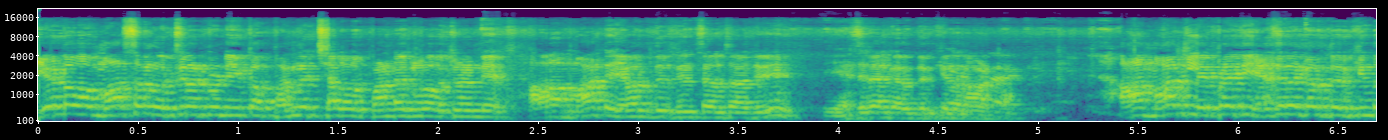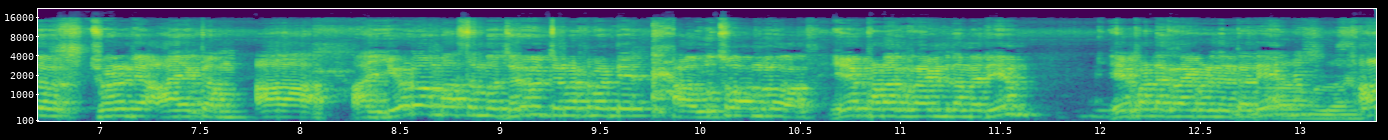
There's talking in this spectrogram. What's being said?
ఏడవ మాసంలో వచ్చినటువంటి యొక్క పర్ణశాల పండుగలో చూడండి ఆ మాట ఎవరు తెలిసింది సార్ అది? గారు దొరికిన మాట. ఆ మాటలు ఎప్పుడైతే ఎజర గారు దొరికిందో చూడండి ఆ యొక్క ఆ ఏడవ మాసంలో జరుగుతున్నటువంటి ఆ ఉత్సవంలో ఏ పండుగ రాయబడింది అది ఏ పండుగ రాయబడింది ఆ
